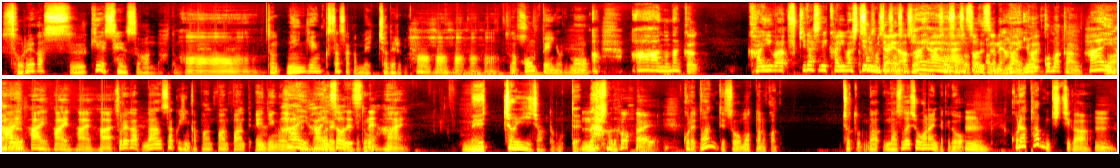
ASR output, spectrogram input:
それがすげえセンスあんなと思って。はその人間臭さがめっちゃ出るみたいあ。はあ、はあ、はあ、はあ。な。その本編よりも、あああ、あの、なんか、会話、吹き出しで会話してるみたいな。そうそうそうそうはいはいはい。そうですよね。あのはい。はい4コマ間のあはいるはいはいはいはいはい。それが何作品かパンパンパンってエンディングの中はいに流れるんだけど、はい、そうですね。はい。めっちゃいいじゃんと思って。なるほど。はい。これなんでそう思ったのか、ちょっとな謎でしょうがないんだけど、うん。これは多分父がうん。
